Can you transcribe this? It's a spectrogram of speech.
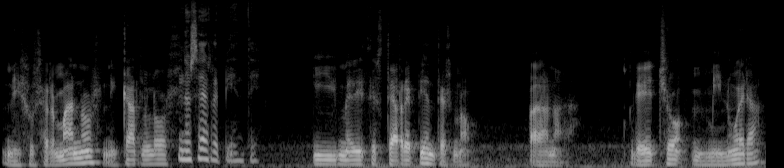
ni sus hermanos, ni Carlos. No se arrepiente. Y me dices, ¿te arrepientes? No, para nada. De hecho, mi nuera,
